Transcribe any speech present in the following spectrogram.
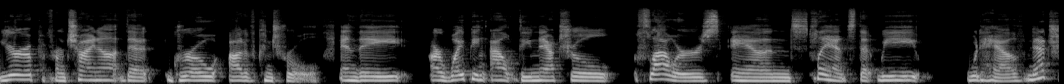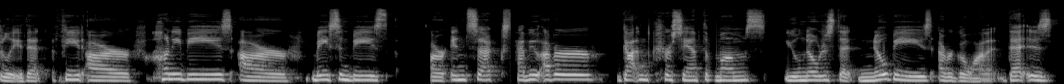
Europe, from China that grow out of control and they are wiping out the natural flowers and plants that we would have naturally that feed our honeybees, our mason bees, our insects. Have you ever gotten chrysanthemums? You'll notice that no bees ever go on it. That is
